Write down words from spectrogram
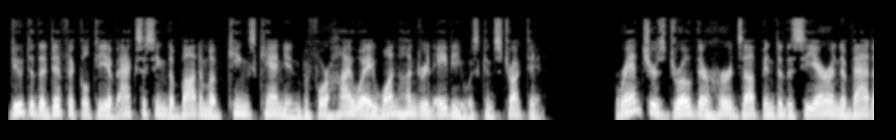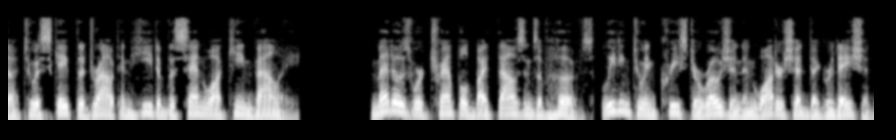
due to the difficulty of accessing the bottom of Kings Canyon before Highway 180 was constructed. Ranchers drove their herds up into the Sierra Nevada to escape the drought and heat of the San Joaquin Valley. Meadows were trampled by thousands of hooves, leading to increased erosion and watershed degradation.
